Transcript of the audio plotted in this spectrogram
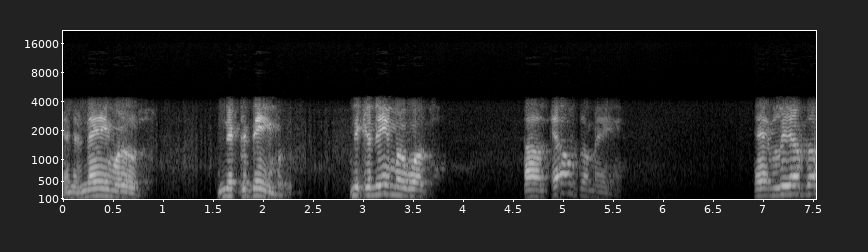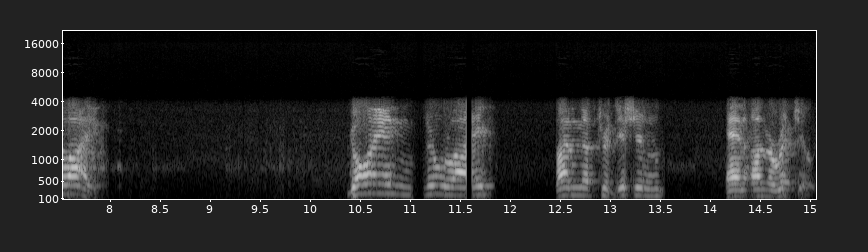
and his name was Nicodemus. Nicodemus was an elder man, had lived a life, going through life under tradition and under rituals.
